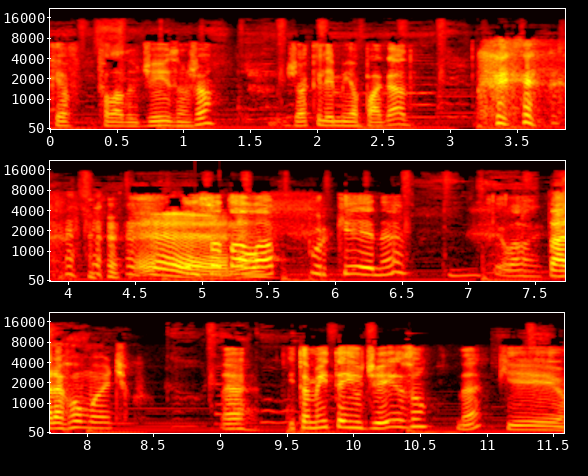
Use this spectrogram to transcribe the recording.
Quer falar do Jason já? Já que ele é meio apagado? é, ele só tá né? lá porque, né? Sei lá, Para romântico. É. E também tem o Jason, né? Que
